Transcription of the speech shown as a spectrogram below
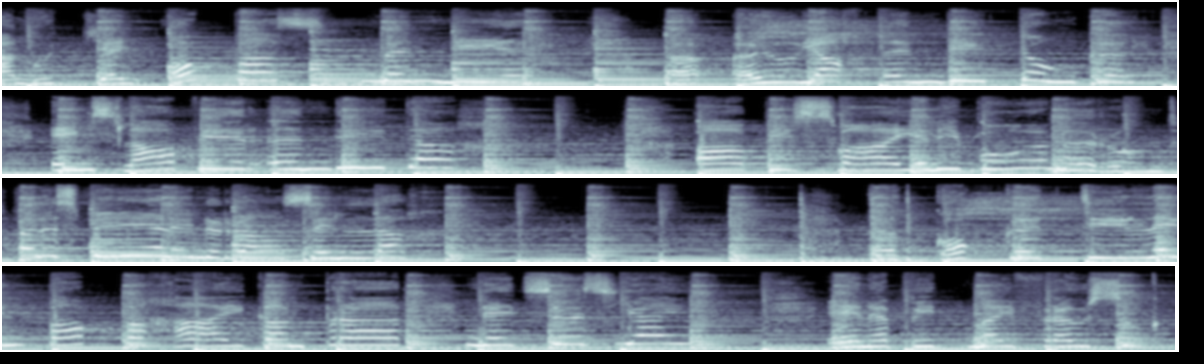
Dan moet jy oppas, meneer. 'n Uil jag in die donker en slaap weer in die dag. Apies swaai in die bome rond, hulle speel en ras en lag. 'n Kokketiel en papegaai kan praat net soos jy. En 'n Piet my vrou soek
